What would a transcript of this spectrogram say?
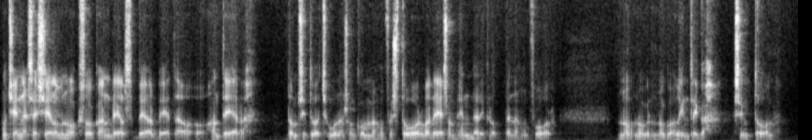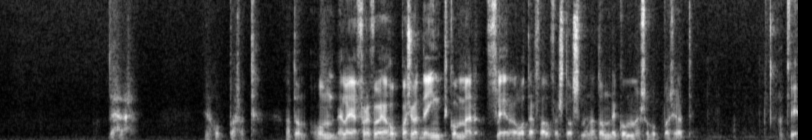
hon känner sig själv nu också och kan dels bearbeta och, och hantera de situationer som kommer. Hon förstår vad det är som händer i kroppen när hon får no, no, några lindriga symptom. Det här. Jag hoppas att, att om, om, eller jag, för, för jag hoppas ju att det inte kommer flera återfall förstås, men att om det kommer så hoppas jag att, att, vi,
